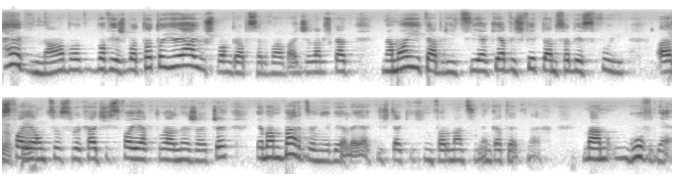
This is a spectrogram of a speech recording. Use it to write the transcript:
pewno, bo, bo wiesz, bo to, to ja już mogę obserwować, że na przykład na mojej tablicy, jak ja wyświetlam sobie swój, swoją, co słychać i swoje aktualne rzeczy, ja mam bardzo niewiele jakichś takich informacji negatywnych. Mam głównie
